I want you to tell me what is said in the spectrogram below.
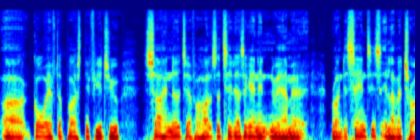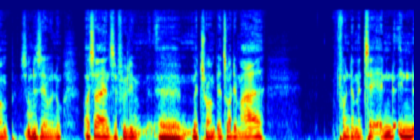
og går efter posten i 24, så er han nødt til at forholde sig til det, og så kan han enten være med Ron DeSantis eller med Trump, som mm. det ser ud nu. Og så er han selvfølgelig øh, med Trump. Jeg tror, det er meget fundamentalt, en, en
